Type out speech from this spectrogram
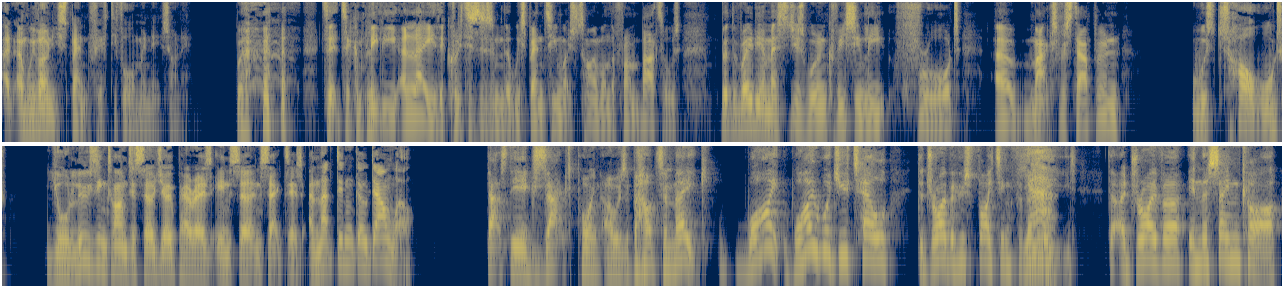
and we've only spent fifty four minutes on it. to, to completely allay the criticism that we spend too much time on the front battles. But the radio messages were increasingly fraught. Uh, Max Verstappen was told, You're losing time to Sergio Perez in certain sectors. And that didn't go down well. That's the exact point I was about to make. Why why would you tell the driver who's fighting for the Yeah. lead that a driver in the same car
